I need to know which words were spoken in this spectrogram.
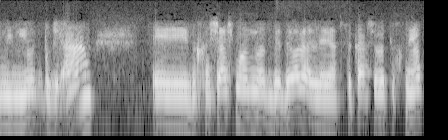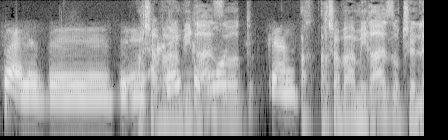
מיניות בריאה. אה, וחשש מאוד מאוד גדול על אה, הפסקה של התוכניות האלה. ו... עכשיו האמירה הזאת, כן. עכשיו האמירה הזאת של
